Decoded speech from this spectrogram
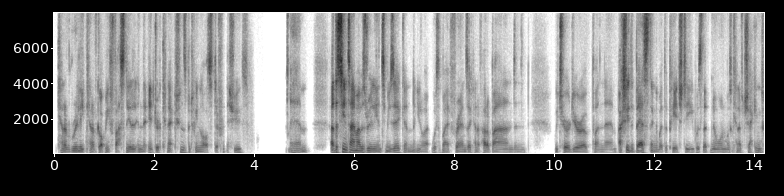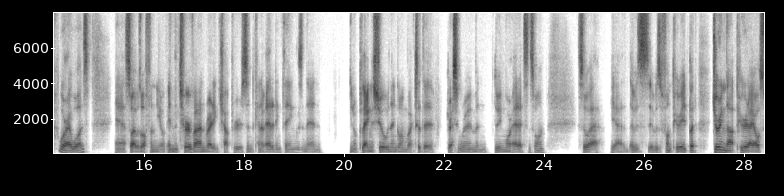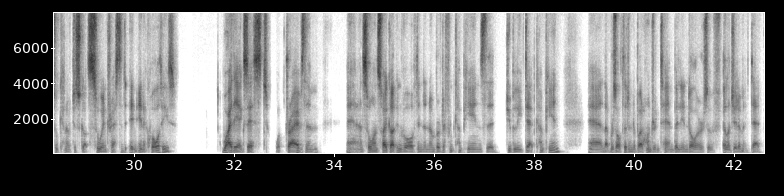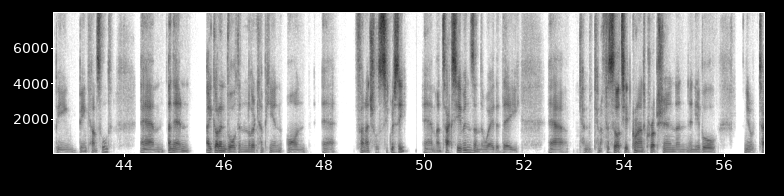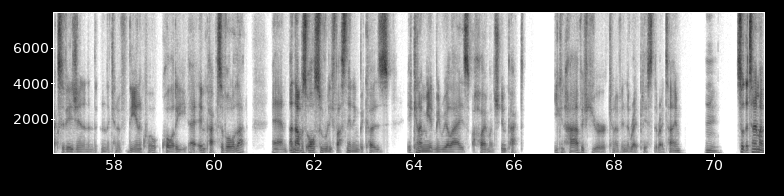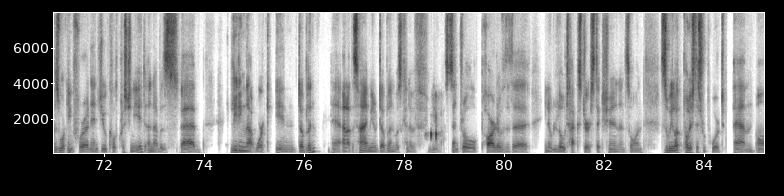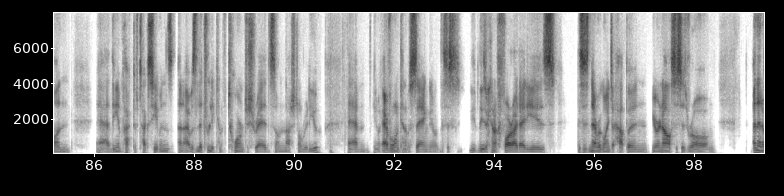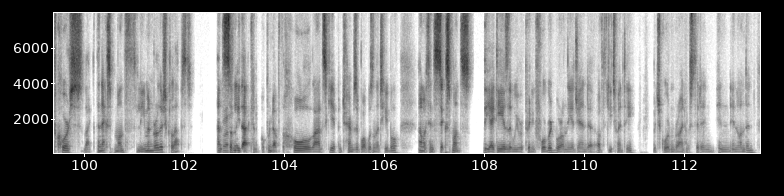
kind of really kind of got me fascinated in the interconnections between lots of different issues um, at the same time, I was really into music, and you know, with my friends, I kind of had a band, and we toured Europe. And um, actually, the best thing about the PhD was that no one was kind of checking where I was. Uh, so I was often, you know, in the tour van writing chapters and kind of editing things, and then, you know, playing the show, and then going back to the dressing room and doing more edits and so on. So uh, yeah, it was it was a fun period. But during that period, I also kind of just got so interested in inequalities, why they exist, what drives them and so on. So I got involved in a number of different campaigns, the Jubilee debt campaign, and that resulted in about 110 billion dollars of illegitimate debt being being cancelled. Um, and then I got involved in another campaign on uh, financial secrecy um, and tax havens and the way that they uh, can kind of facilitate grand corruption and enable you know tax evasion and, and the kind of the inequality uh, impacts of all of that. Um, and that was also really fascinating because it kind of made me realize how much impact you can have if you're kind of in the right place at the right time. Mm. So at the time, I was working for an NGO called Christian Aid, and I was um, leading that work in Dublin. Uh, and at the time, you know, Dublin was kind of you know a central part of the you know low tax jurisdiction and so on. So mm. we published this report um, on uh, the impact of tax havens, and I was literally kind of torn to shreds on national radio um, you know, everyone kind of was saying, you know, this is these are kind of far out ideas. This is never going to happen. Your analysis is wrong. And then, of course, like the next month, Lehman Brothers collapsed, and right. suddenly that kind of opened up the whole landscape in terms of what was on the table. And within six months, the ideas that we were putting forward were on the agenda of the G20, which Gordon Brown hosted in in in London.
